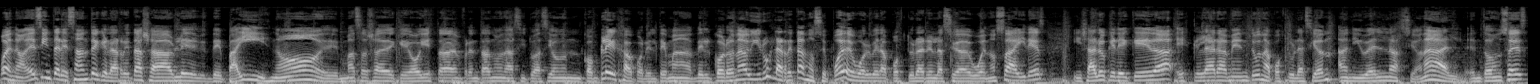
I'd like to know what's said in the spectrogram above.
Bueno, es interesante que la reta ya hable de, país, ¿no? Eh, más allá de que hoy está enfrentando una situación compleja por el tema del coronavirus, la reta no se puede volver a postular en la ciudad de Buenos Aires y ya lo que le queda es claramente una postulación a nivel nacional. Entonces,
